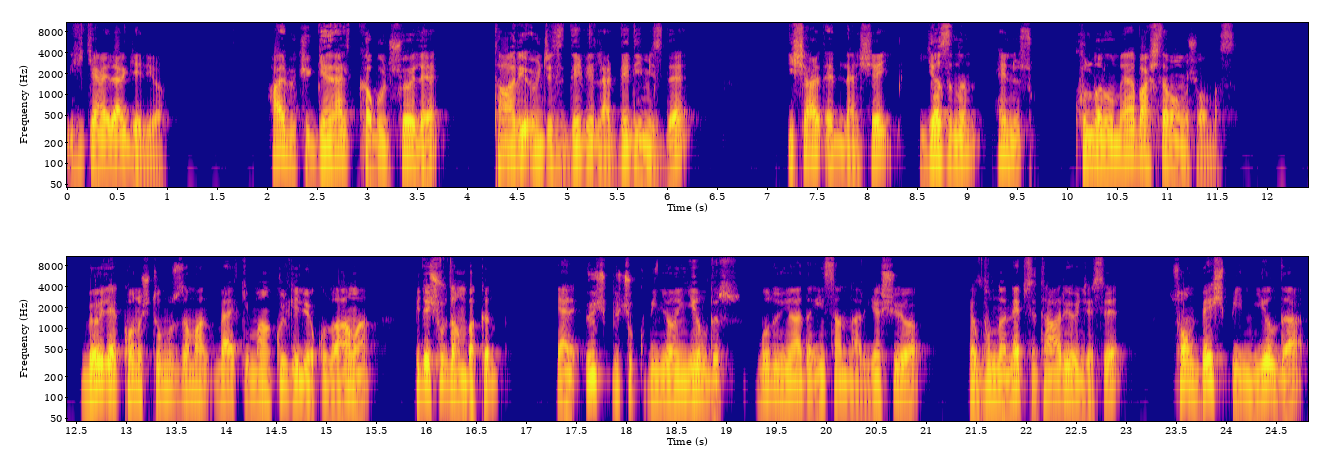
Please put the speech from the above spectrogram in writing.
hikayeler geliyor. Halbuki genel kabul şöyle, tarih öncesi devirler dediğimizde işaret edilen şey yazının henüz kullanılmaya başlamamış olması. Böyle konuştuğumuz zaman belki mankul geliyor kulağa ama bir de şuradan bakın. Yani 3,5 milyon yıldır bu dünyada insanlar yaşıyor ve bunların hepsi tarih öncesi. Son 5000 yılda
